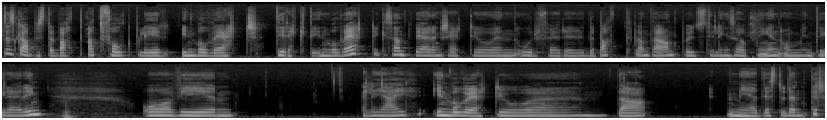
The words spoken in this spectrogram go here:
det skapes debatt, at folk blir involvert, direkte involvert. ikke sant? Vi arrangerte jo en ordførerdebatt bl.a. på utstillingsåpningen om integrering. Og vi, eller jeg, involverte jo eh, da mediestudenter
